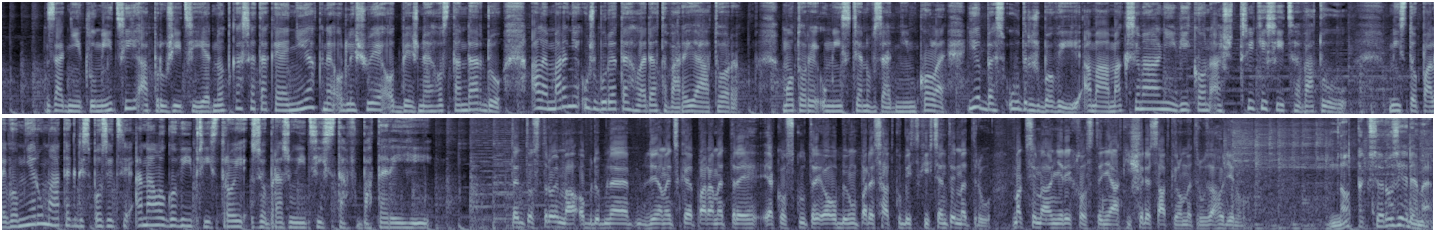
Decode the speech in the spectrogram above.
Zadní tlumící a pružící jednotka se také nijak neodlišuje od běžného standardu, ale marně už budete hledat variátor. Motor je umístěn v zadním kole, je bezúdržbový a má maximální výkon až 3000 W. Místo palivoměru máte k dispozici analogový přístroj zobrazující stav baterií. Tento stroj má obdobné dynamické parametry jako skútry o objemu 50 kubických centimetrů. Maximální rychlost je nějaký 60 km za hodinu. No, tak se rozjedeme.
